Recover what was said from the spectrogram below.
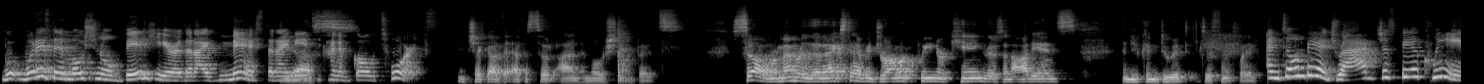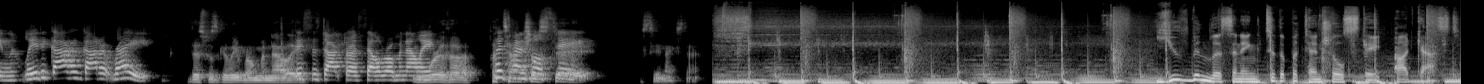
What is the emotional bid here that I've missed that I need to kind of go towards? And check out the episode on emotional bids. So remember, the next to every drama queen or king, there's an audience, and you can do it differently. And don't be a drag, just be a queen. Lady Gaga got it right. This was Gilly Romanelli. This is Dr. Asael Romanelli. and we're the Potential potential, State. state. See you next time. You've been listening to the Potential State Podcast.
